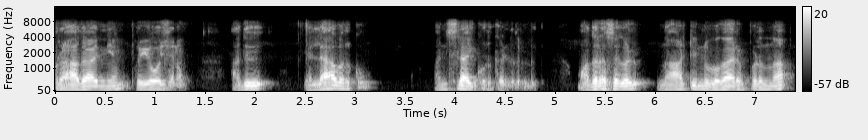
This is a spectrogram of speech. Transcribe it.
പ്രാധാന്യം പ്രയോജനം അത് എല്ലാവർക്കും മനസ്സിലാക്കി കൊടുക്കേണ്ടതുണ്ട്. മദ്രസകൾ നാട്ടിന് ഉപകാരപ്പെടുന്ന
